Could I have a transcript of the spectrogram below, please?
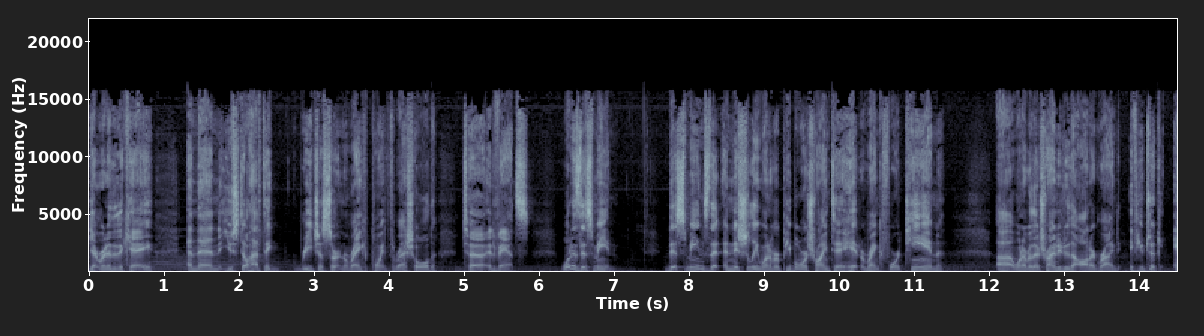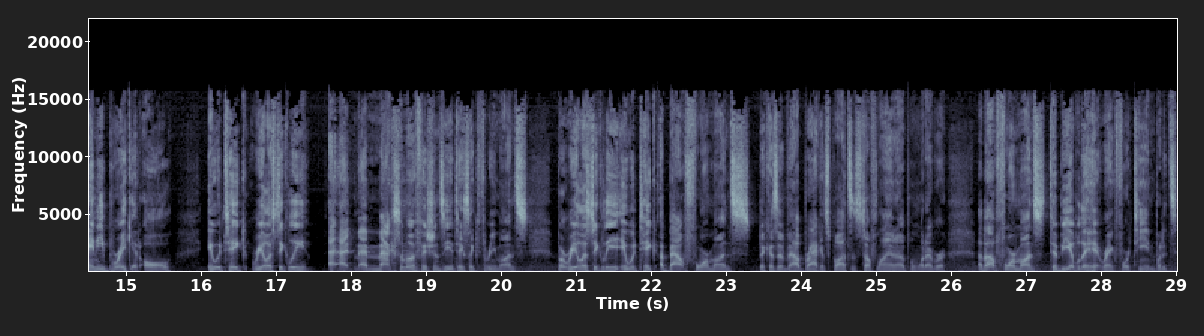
get rid of the decay and then you still have to reach a certain rank point threshold to advance. What does this mean? This means that initially, whenever people were trying to hit rank 14, uh, whenever they're trying to do the honor grind, if you took any break at all, it would take realistically at, at, at maximum efficiency, it takes like three months. But realistically, it would take about four months because of how bracket spots and stuff line up and whatever. About four months to be able to hit rank 14. But it's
